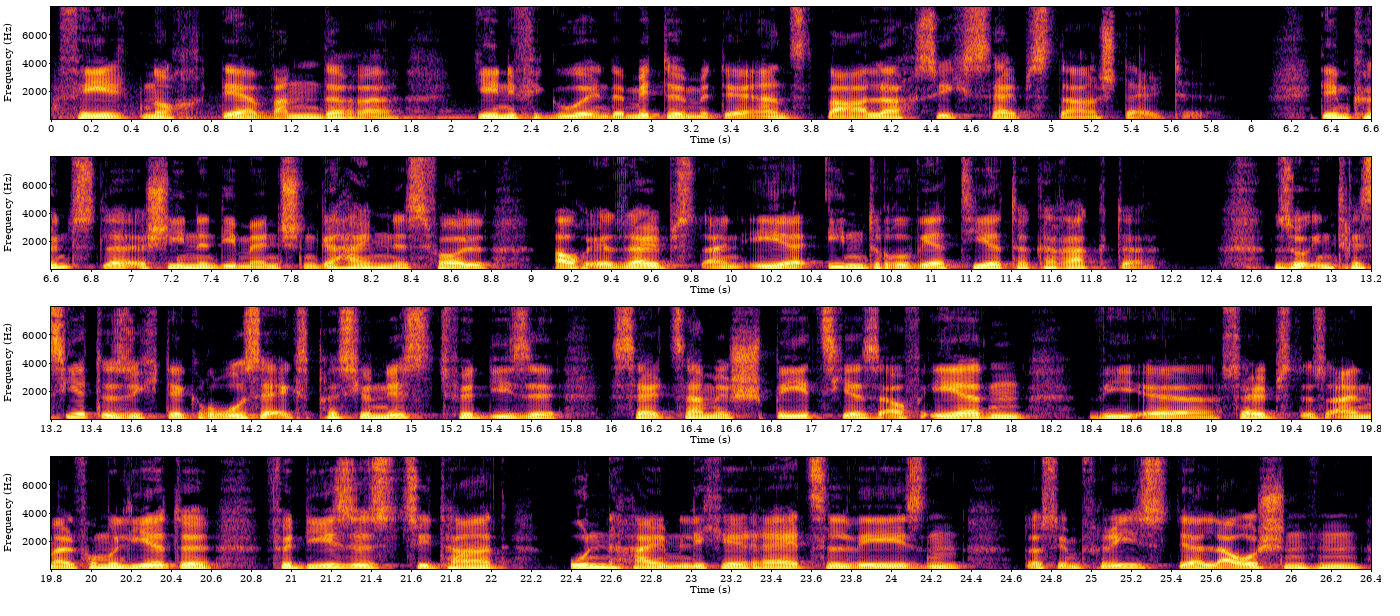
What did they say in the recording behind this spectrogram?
Fehlt noch der Wanderer, jene Figur in der Mitte, mit der Ernst Barlach sich selbst darstellte. Dem Künstler erschienen die Menschen geheimnisvoll, auch er selbst ein eher introvertierter Charakter. So interessierte sich der große Expressionist für diese seltsame Spezies auf Erden, wie er selbst es einmal formulierte, für dieses Zitat unheimliche Rätselwesen, das im Fries der Lauschenden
